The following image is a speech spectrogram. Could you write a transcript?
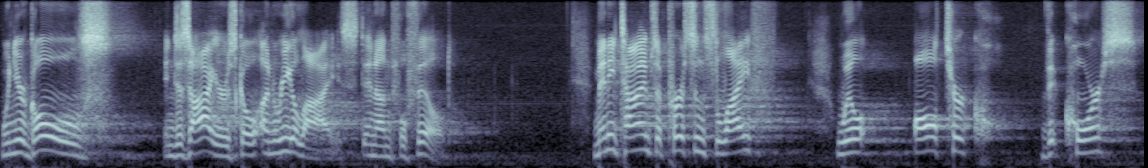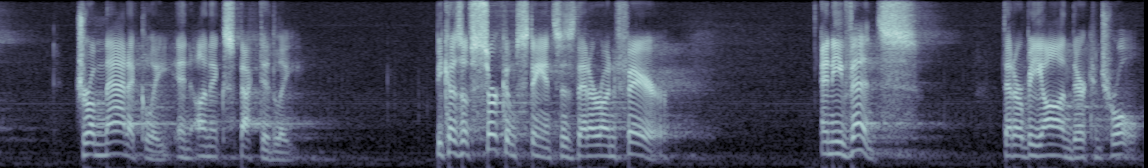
When your goals and desires go unrealized and unfulfilled. Many times a person's life will alter the course dramatically and unexpectedly because of circumstances that are unfair and events that are beyond their control.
